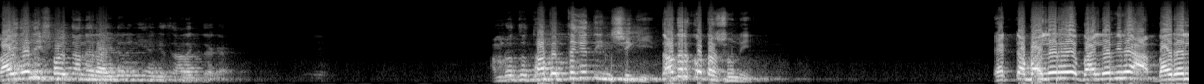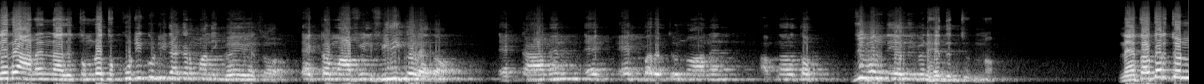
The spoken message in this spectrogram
বাইরালি শয়তানেরা এটারে নিয়ে গেছে আরেক জায়গায়। আমরা তো তাদের থেকে দিন শিখি, তাদের কথা শুনি। একটা বাইলারে, বাইলারিরে, বাইরালিরে আনেন না যে তোমরা তো কোটি কোটি টাকার মালিক হয়ে গেছো। একটা মাহফিল ফ্রি করে দাও। একটা আনেন, এক, একবারের জন্য আনেন, আপনারা তো জীবন দিয়ে দিবেন হেদের জন্য। নেতাদের জন্য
